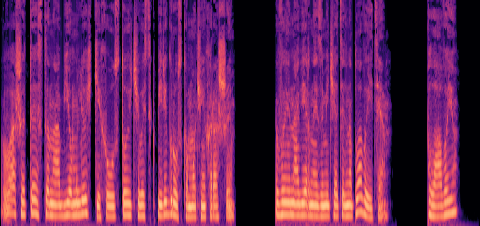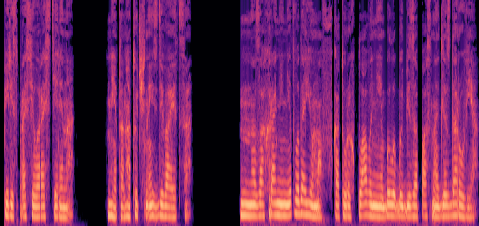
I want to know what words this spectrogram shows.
Ваши тесты на объем легких и устойчивость к перегрузкам очень хороши. Вы, наверное, замечательно плаваете. Плаваю? переспросила растерянно. Нет, она точно издевается. На захране нет водоемов, в которых плавание было бы безопасно для здоровья.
